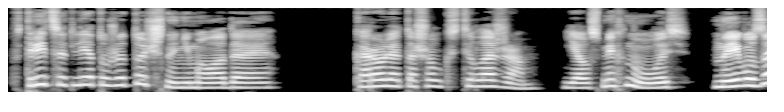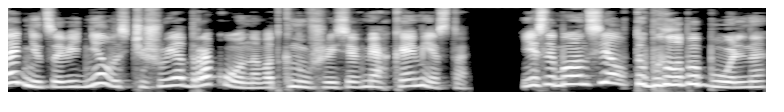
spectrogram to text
В 30 лет уже точно не молодая. Король отошел к стеллажам. Я усмехнулась. На его заднице виднелась чешуя дракона, воткнувшаяся в мягкое место. Если бы он сел, то было бы больно.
